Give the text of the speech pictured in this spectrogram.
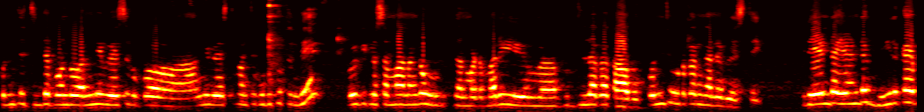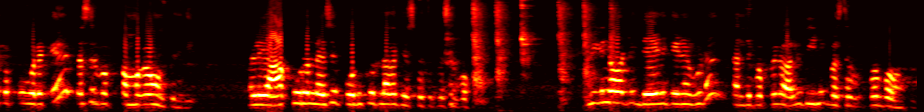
కొంచెం చింతపండు అన్నీ వేసి అన్నీ వేస్తే మంచిగా ఉడుకుతుంది. ఇట్లా సమానంగా ఉడుకుతుంది అనమాట మరి గుజ్జులాగా కాదు కొంచెం ఉడకంగానే వేస్తాయి ఇది బీరకాయ పప్పు వరకే పెసరపప్పు కమ్మగా ఉంటుంది. మళ్ళీ ఆకుకూరలు వేసి పొడి కూరలాగా చేసుకోవచ్చు. పెసరపప్పు. మిగిలిన వాటి దేనికైనా కూడా కందిపప్పు కావాలి. దీనికి పెసరపప్పు బాగుంటుంది.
